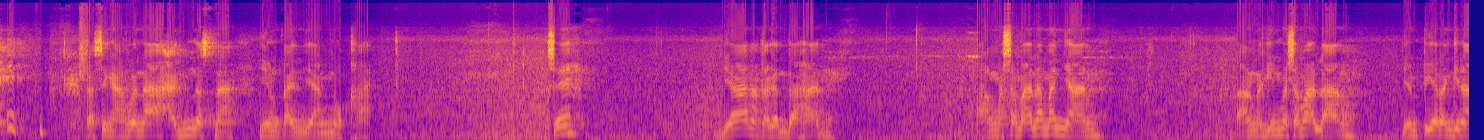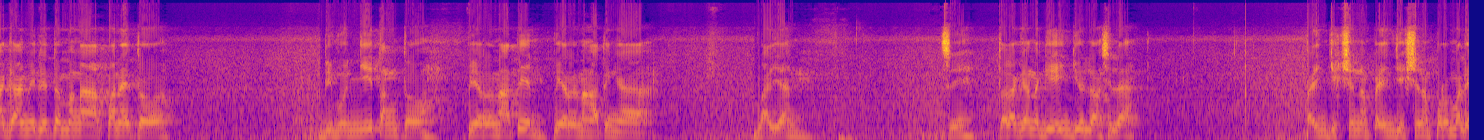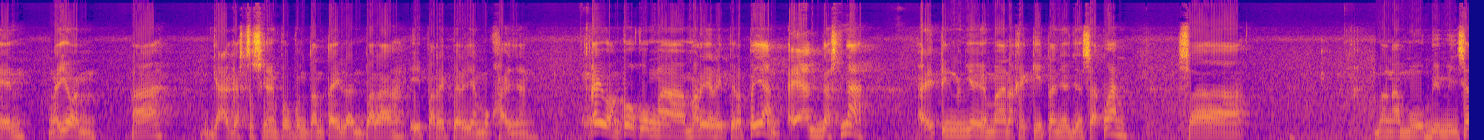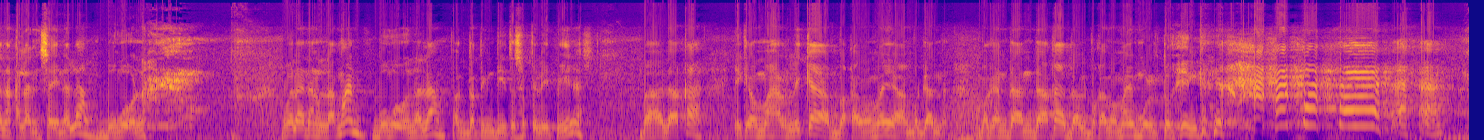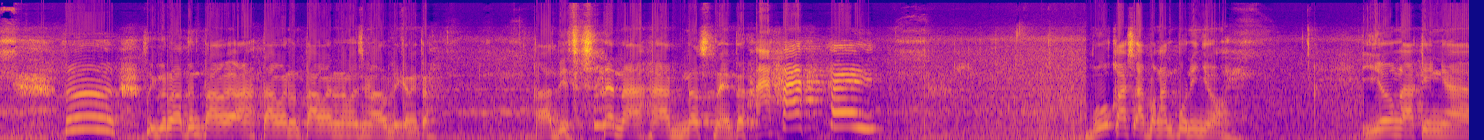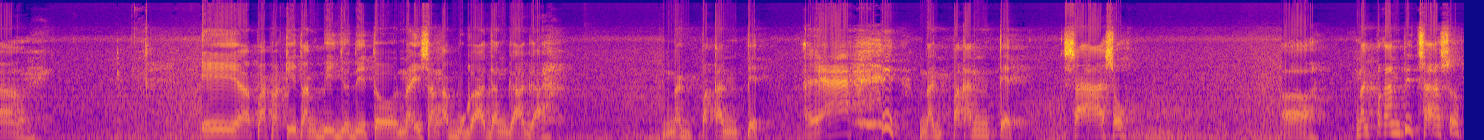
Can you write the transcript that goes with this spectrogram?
kasi nga po naagnas na yung kanyang mukha. See? Yan ang kagandahan. Ang masama naman yan, ang naging masama lang, yung pirang ginagamit itong mga pa na ito, demonyitang to, pera natin, pera ng ating ah, bayan. See? Talagang nag enjoy lang sila. pa-injection ng pa-injection ng formalin, ngayon, ha, gagastos ngayon pupuntang Thailand para ipa-repair yung mukha niyan. Ewan ko kung uh, marirepair pa yan. Ay, agdas na. Ay, tingnan nyo yung mga nakikita nyo dyan sa kwan. Sa mga movie minsan, nakalansay na lang. Bungo na. Wala nang laman. Bungo na lang pagdating dito sa Pilipinas. Bahala ka. Ikaw maharlika. Baka mamaya magan maganda-anda ka dahil baka mamaya multuhin ka niya. Ah, Siguradong tawa, ah, tawa ng tawa na naman si Maharlika nito. Ah, dito sa na-agnos na ito. Bukas abangan po ninyo yung aking uh, ipapakitang video dito na isang abugadang gaga nagpakantit. Ayan! nagpakantit sa aso. Ah, nagpakantit sa aso.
